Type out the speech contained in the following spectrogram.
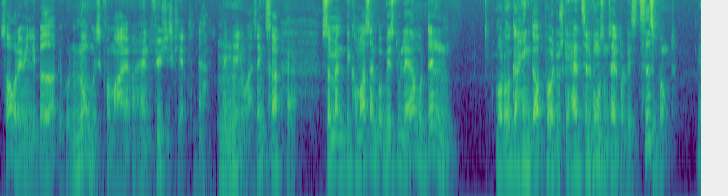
Så var det jo egentlig bedre økonomisk for mig at have en fysisk klient. Ja. Med mm. pengewise, ikke? Så, så man, det kommer også an på, hvis du laver modellen, hvor du ikke har hængt op på, at du skal have en telefonsamtale på et vist tidspunkt, Ja.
